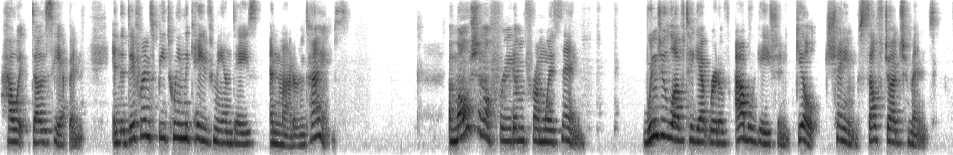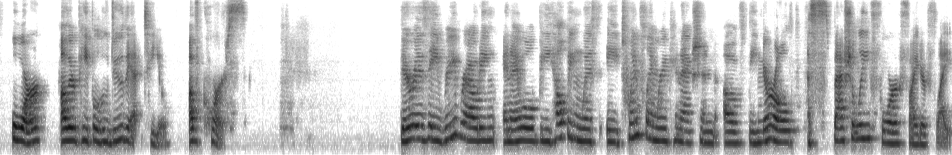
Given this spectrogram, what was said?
how it does happen and the difference between the caveman days and modern times. Emotional freedom from within. Wouldn't you love to get rid of obligation, guilt, shame, self judgment, or other people who do that to you? Of course. There is a rerouting, and I will be helping with a twin flame reconnection of the neural, especially for fight or flight.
